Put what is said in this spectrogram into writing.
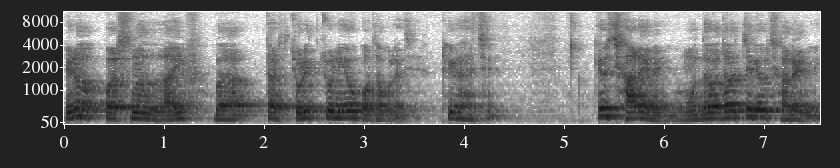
ইউনো পার্সোনাল লাইফ বা তার চরিত্র নিয়েও কথা বলেছে। ঠিক আছে? কেউ ছাড়ে নেই মধ্যে কথা হচ্ছে কেউ ছাড়ে নেই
